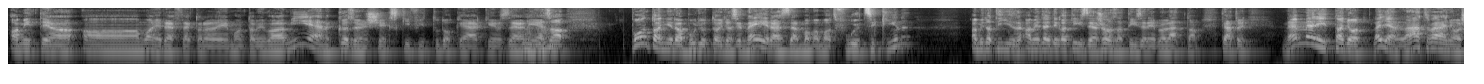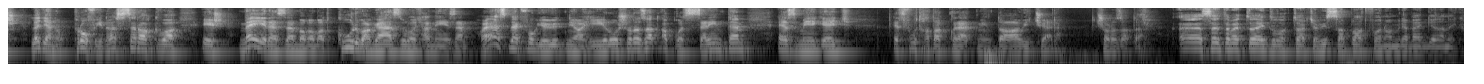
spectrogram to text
amit a, a mai reflektor elején mondtam, hogy valami ilyen közönség skifit tudok elképzelni. Uh-huh. Ez a pont annyira bugyutta, hogy azért ne érezzem magamat full cikin, amit, a tíz, amit eddig a tízer sorozat tízeréből láttam. Tehát, hogy nem merít nagyot, legyen látványos, legyen profin összerakva, és ne érezzem magamat kurva gázul, hogyha nézem. Ha ezt meg fogja ütni a Halo sorozat, akkor szerintem ez még egy, ez futhat akkor át, mint a Witcher sorozata. Szerintem ettől egy dolog tartja vissza a platform, amire megjelenik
